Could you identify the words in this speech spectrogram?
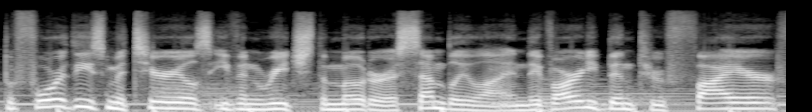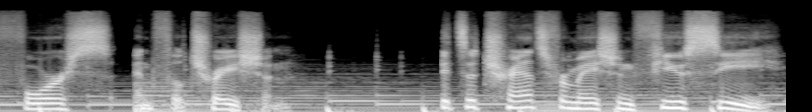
Before these materials even reach the motor assembly line, they've already been through fire, force, and filtration. It's a transformation few see,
